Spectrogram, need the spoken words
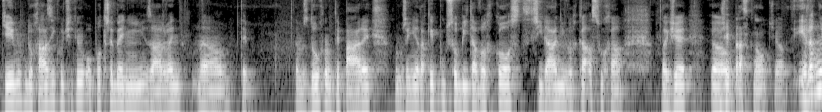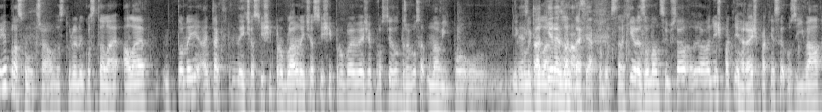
tím dochází k určitému opotřebení, zároveň ty ten vzduch, no ty páry, samozřejmě taky působí ta vlhkost, střídání vlhka a sucha. Takže Může prasknout, jo? Jednak může prasknout třeba ve studeném kostele, ale to není ani tak nejčastější problém. Nejčastější problém je, že prostě to dřevo se unaví po několika letech. rezonanci, jakoby. Ztratí rezonanci, už se ani špatně hraje, špatně se ozývá,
